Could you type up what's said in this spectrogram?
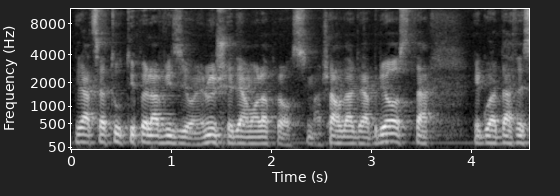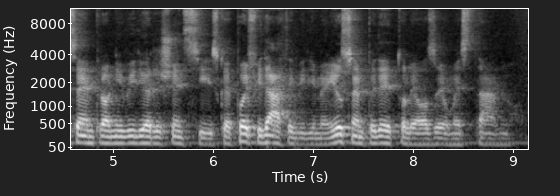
Grazie a tutti per la visione, noi ci vediamo alla prossima. Ciao da Gabriosta e guardate sempre ogni video e recensisco e poi fidatevi di me, io ho sempre detto le cose come stanno.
